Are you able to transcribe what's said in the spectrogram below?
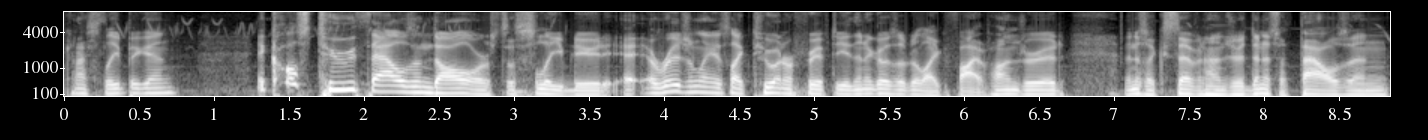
can I sleep again? It costs $2,000 to sleep, dude. It, originally, it's like 250 then it goes up to like 500 then it's like 700 then it's a 1000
